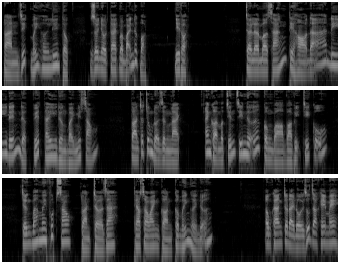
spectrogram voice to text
Toàn rít mấy hơi liên tục, rồi nhồi tẹt vào bãi nước bọt. Đi thôi. Trời lời mờ sáng thì họ đã đi đến được phía tây đường 76. Toàn cho trung đội dừng lại. Anh gọi một chiến sĩ nữa cùng bò vào vị trí cũ. Chừng 30 phút sau, Toàn trở ra. Theo sau anh còn có mấy người nữa. Ông Khang cho đại đội rút ra khe me.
